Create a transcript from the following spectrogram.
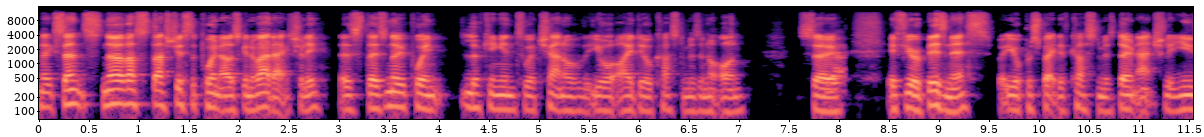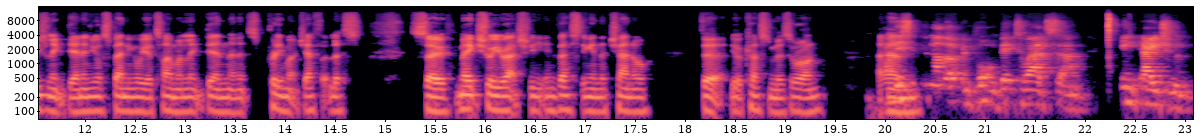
Makes sense. No, that's that's just the point I was going to add. Actually, there's there's no point looking into a channel that your ideal customers are not on. So, yeah. if you're a business but your prospective customers don't actually use LinkedIn and you're spending all your time on LinkedIn, then it's pretty much effortless. So, make sure you're actually investing in the channel that your customers are on. Um, this is another important bit to add, Sam. Engagement.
